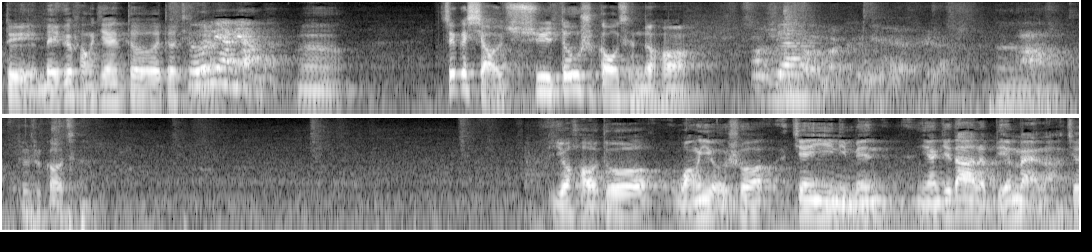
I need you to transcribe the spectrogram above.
对，每个房间都都挺头亮亮的。嗯，这个小区都是高层的哈。上去上嘛，肯定还要赔的。嗯，都是高层。有好多网友说，建议你们年纪大了别买了，就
